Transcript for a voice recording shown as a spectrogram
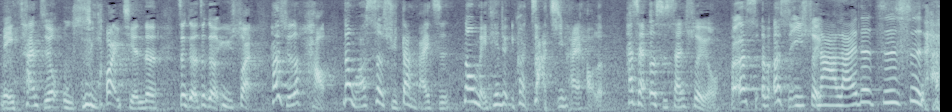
每餐只有五十块钱的这个这个预算，她就觉得好，那我要摄取蛋白质，那我每天就一块炸鸡排好了。他才二十三岁哦，二十呃不二十一岁，哪来的知识 啊？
